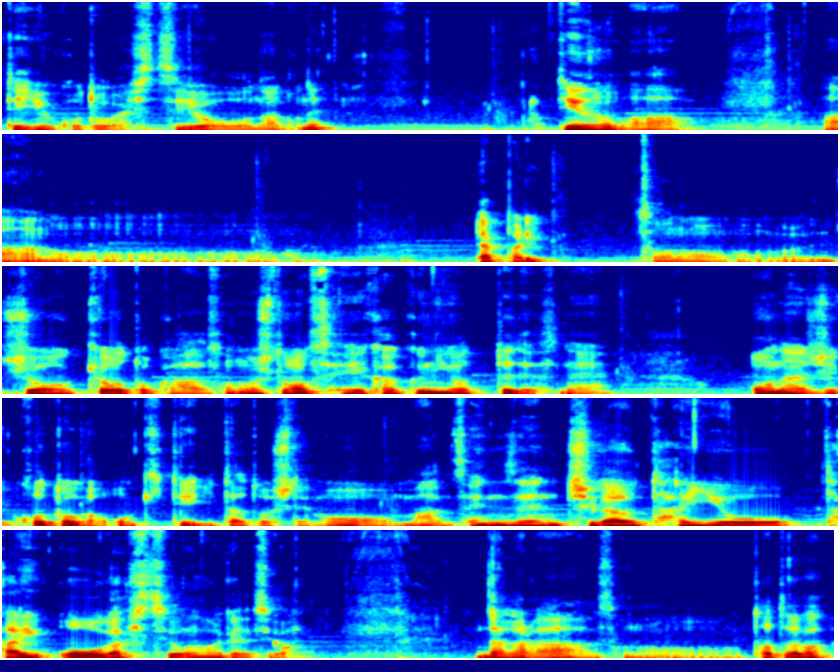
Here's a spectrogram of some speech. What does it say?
っていうことが必要なのね。っていうのはあのやっぱりその状況とかその人の性格によってですね同じことが起きていたとしても、まあ、全然違う対応対応が必要なわけですよ。だからその例えば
